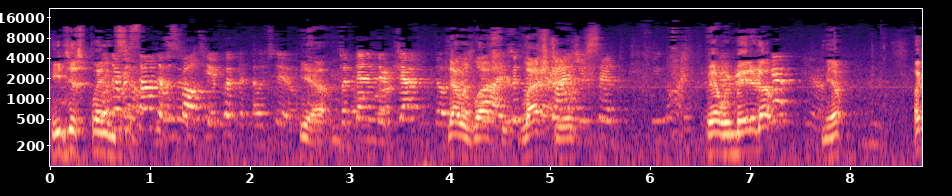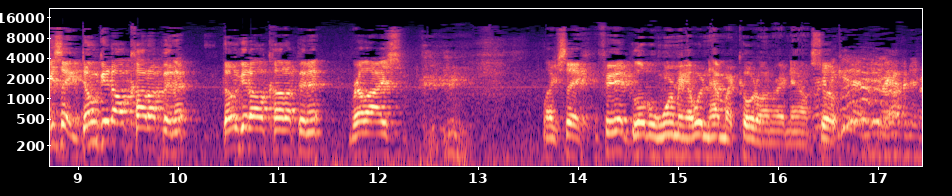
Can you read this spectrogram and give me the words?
He just Well, plain. there was some that was faulty equipment though too. Yeah. But then there definitely those That was last lied. year. But Last the year. guys just said we lied. Yeah, we made it up. Yeah. Yep. Like I say, don't get all caught up in it. Don't get all caught up in it. Realize, like I say, if we had global warming, I wouldn't have my coat on right now. So We're gonna get a new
